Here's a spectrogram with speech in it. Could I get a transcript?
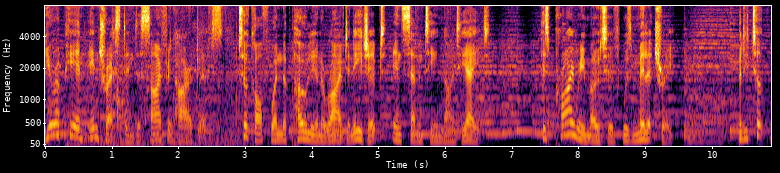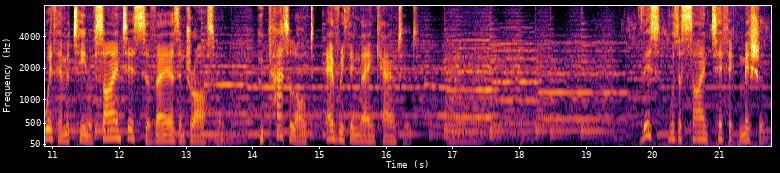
European interest in deciphering hieroglyphs took off when Napoleon arrived in Egypt in 1798. His primary motive was military, but he took with him a team of scientists, surveyors, and draftsmen who catalogued everything they encountered. This was a scientific mission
